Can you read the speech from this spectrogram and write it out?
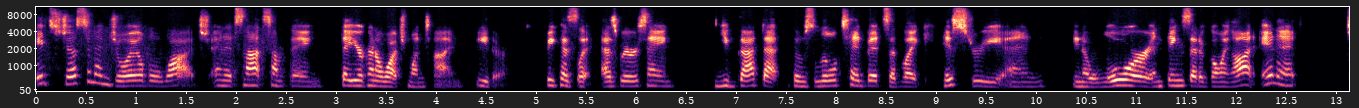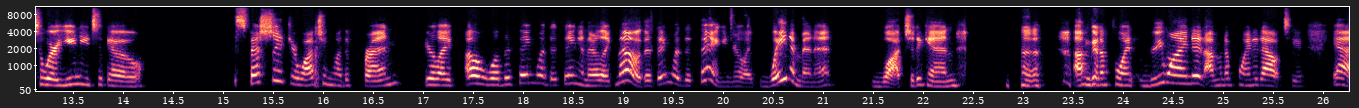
it's just an enjoyable watch, and it's not something that you're going to watch one time either, because as we were saying, you've got that those little tidbits of like history and you know lore and things that are going on in it to where you need to go especially if you're watching with a friend you're like oh well the thing with the thing and they're like no the thing with the thing and you're like wait a minute watch it again i'm going to point rewind it i'm going to point it out to you yeah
